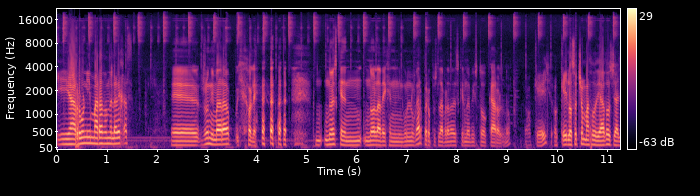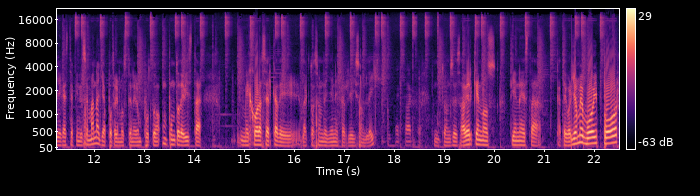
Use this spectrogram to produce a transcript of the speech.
¿Y a Rooney Mara dónde la dejas? Eh, Rooney Mara, híjole, no es que no la dejen en ningún lugar, pero pues la verdad es que no he visto Carol, ¿no? Ok, ok, los ocho más odiados ya llega este fin de semana, ya podremos tener un punto, un punto de vista mejor acerca de la actuación de Jennifer Jason Leigh. Exacto. Entonces, a ver qué nos tiene esta categoría. Yo me voy por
